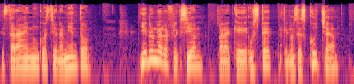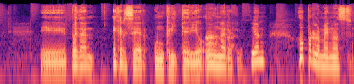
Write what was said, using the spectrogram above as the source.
estará en un cuestionamiento y en una reflexión para que usted que nos escucha eh, puedan ejercer un criterio o una reflexión o por lo menos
